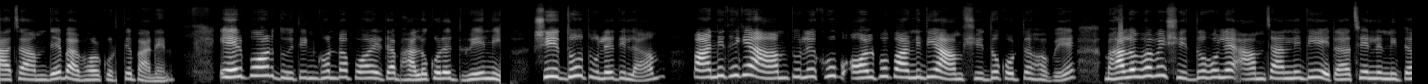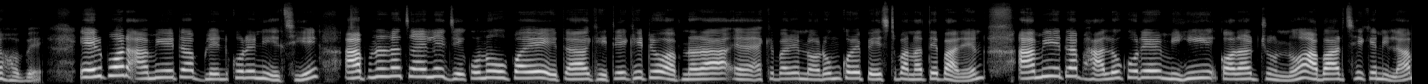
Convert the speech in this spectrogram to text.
কাঁচা আম দিয়ে ব্যবহার করতে পারেন। এরপর ২-৩ ঘণ্টা পর এটা ভালো করে ধুয়ে নিয়ে সিদ্ধ তুলে দিলাম। পানি থেকে আম তুলে খুব অল্প পানি দিয়ে আম সিদ্ধ করতে হবে। ভালোভাবে সিদ্ধ হলে আম চালনি দিয়ে এটা চেলে নিতে হবে। এরপর আমি এটা ব্লেন্ড করে নিয়েছি। আপনারা চাইলে যে কোনো উপায়ে এটা ঘেঁটে, ঘেঁটেও আপনারা একেবারে নরম করে পেস্ট বানাতে পারেন। আমি এটা ভালো করে মিহি করার জন্য আবার ছেঁকে নিলাম।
